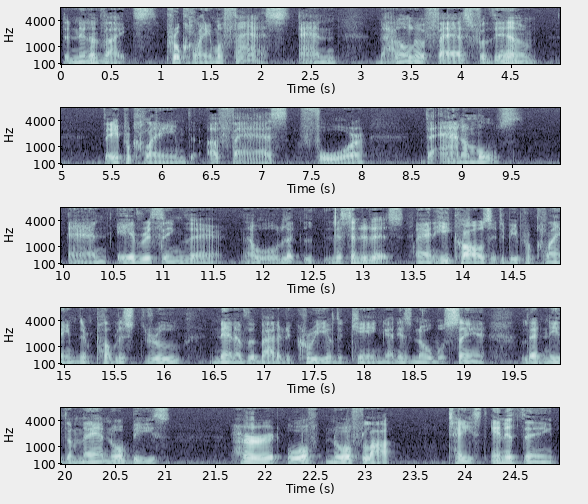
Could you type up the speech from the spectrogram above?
the Ninevites proclaim a fast. And not only a fast for them, they proclaimed a fast for the animals and everything there. Now, listen to this. And he calls it to be proclaimed and published through Nineveh by the decree of the king and his nobles, saying, Let neither man nor beast, herd or nor flock, taste anything,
